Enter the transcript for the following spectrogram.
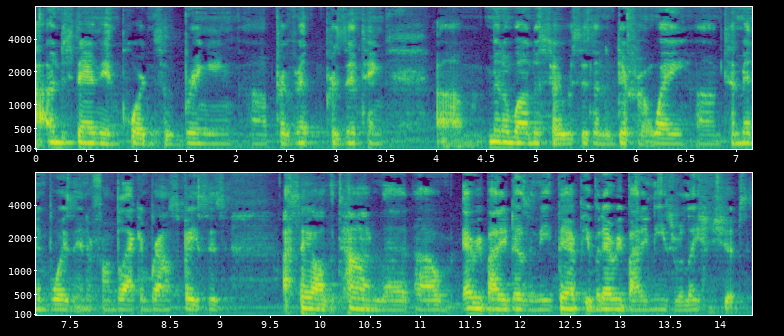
I understand the importance of bringing uh, prevent, presenting um, mental wellness services in a different way um, to men and boys in and from black and brown spaces. I say all the time that um, everybody doesn't need therapy, but everybody needs relationships.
